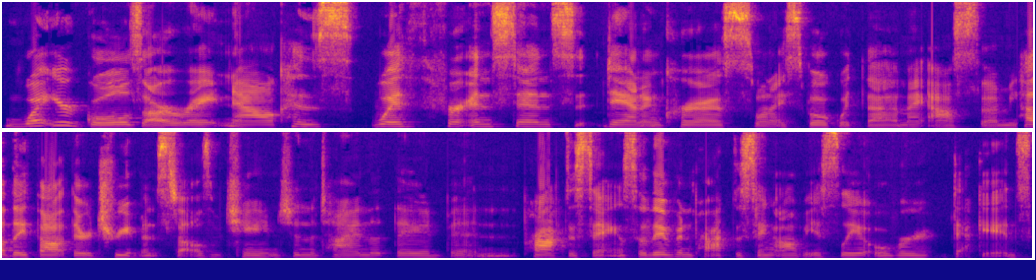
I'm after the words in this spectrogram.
what your goals are right now. Because, with, for instance, Dan and Chris, when I spoke with them, I asked them how they thought their treatment styles have changed in the time that they had been practicing. So, they've been practicing obviously over decades.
